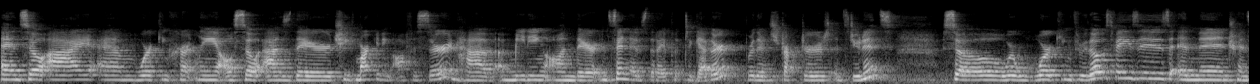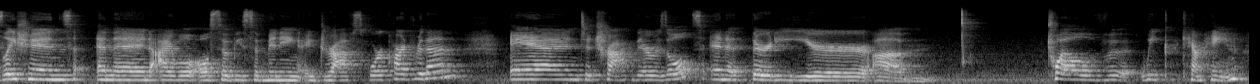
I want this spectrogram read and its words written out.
And so I am working currently also as their chief marketing officer and have a meeting on their incentives that I put together for the instructors and students. So we're working through those phases and then translations. And then I will also be submitting a draft scorecard for them and to track their results and a 30 year, um, 12 week campaign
